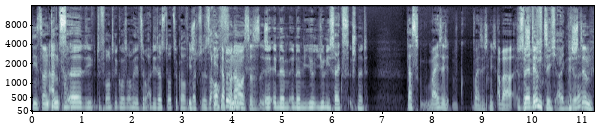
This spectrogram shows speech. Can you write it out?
Die sollen anfangen. äh, die, die Frauentrikots auch jetzt im Adidas Store zu kaufen? ich gehe auch davon einen, aus, dass äh, ich, in einem, in einem Unisex-Schnitt. das weiß ich, weiß ich nicht. Aber Das bestimmt, wichtig eigentlich, oder? bestimmt.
